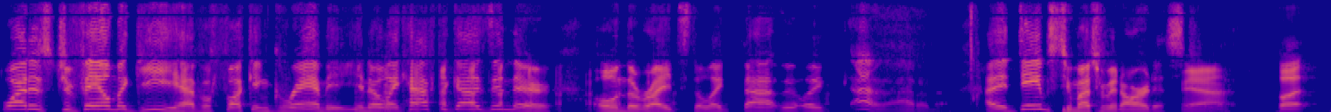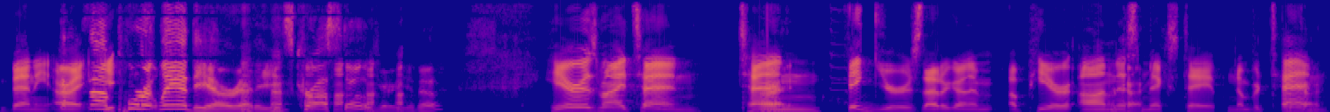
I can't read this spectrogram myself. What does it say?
why does JaVale McGee have a fucking Grammy? You know, like half the guys in there own the rights to like that. Like, I don't, I don't know. I think Dame's too much of an artist. yeah but benny all right He's on he- Portlandia already. He's crossed over, you know? Here is my 10. 10 figures that are going to appear on this mixtape. Number 10.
